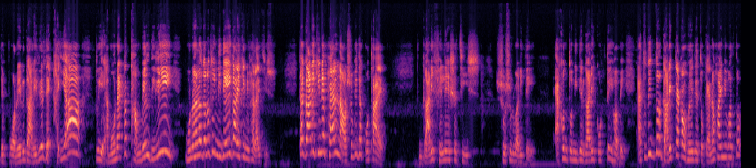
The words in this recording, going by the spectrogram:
যে পরের গাড়িরে দেখাইয়া তুই এমন একটা থাম্বেল দিলি? মনে হলো যেন তুই নিজেই গাড়ি কিনে ফেলাইছিস। তা গাড়ি কিনে ফেল না, অসুবিধা কোথায়? গাড়ি ফেলে এসেছিস শ্বশুর বাড়িতে এখন তো নিজের গাড়ি করতেই হবে। এতদিন তোর গাড়ির টাকা হয়ে যেত, কেন হয়নি বলতো?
